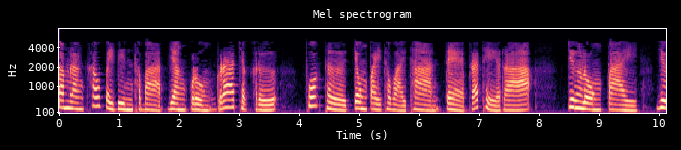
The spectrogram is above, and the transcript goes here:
กำลังเข้าไปบินทบาทยังกรุงราชครื พวกเธอจงไปถวายทานแต่พระเถระ จึงลงไป ยื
